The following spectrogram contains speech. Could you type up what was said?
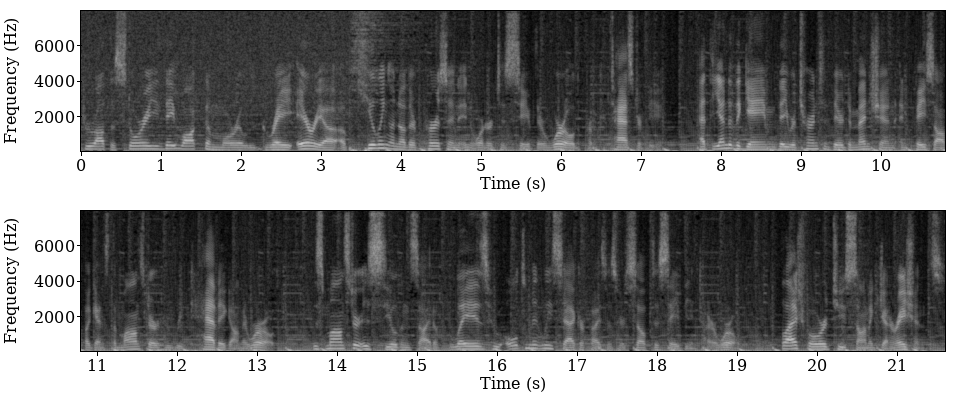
Throughout the story, they walk the morally gray area of killing another person in order to save their world from catastrophe. At the end of the game, they return to their dimension and face off against the monster who wreaked havoc on their world. This monster is sealed inside of Blaze, who ultimately sacrifices herself to save the entire world. Flash forward to Sonic Generations.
